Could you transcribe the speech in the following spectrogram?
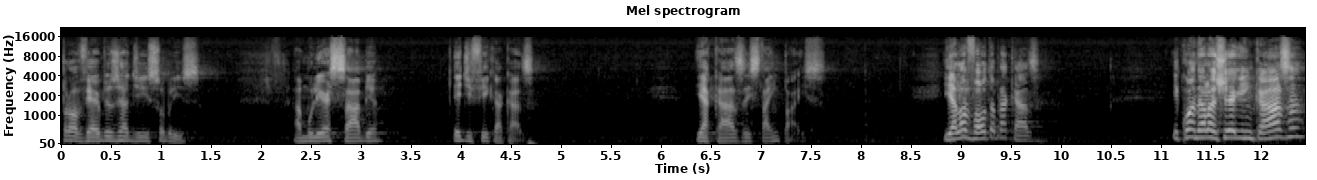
Provérbios já diz sobre isso. A mulher sábia edifica a casa. E a casa está em paz. E ela volta para casa. E quando ela chega em casa,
